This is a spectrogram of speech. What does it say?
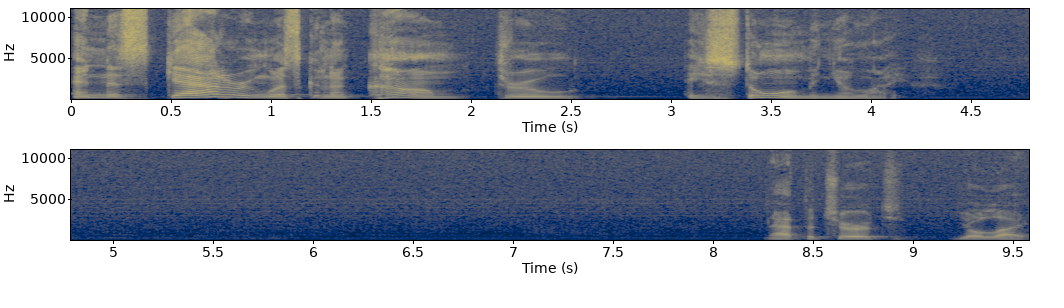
And the scattering was going to come through a storm in your life. Not the church, your life.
